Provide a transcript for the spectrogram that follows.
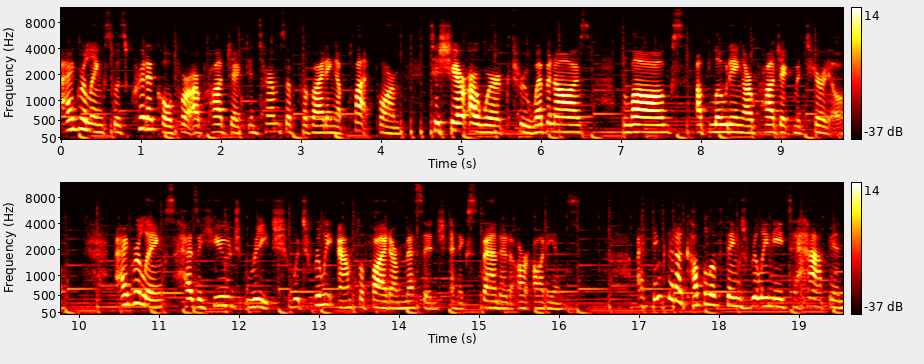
AgriLinks was critical for our project in terms of providing a platform to share our work through webinars, blogs, uploading our project material. AgriLinks has a huge reach, which really amplified our message and expanded our audience. I think that a couple of things really need to happen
